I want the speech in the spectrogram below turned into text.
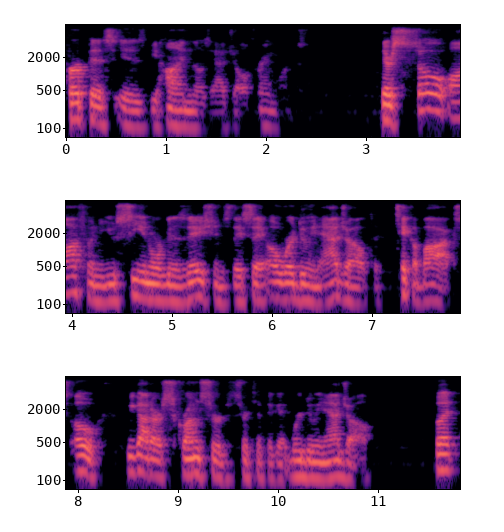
purpose is behind those agile frameworks. There's so often you see in organizations, they say, oh, we're doing agile to tick a box. Oh, we got our Scrum certificate. We're doing agile. But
